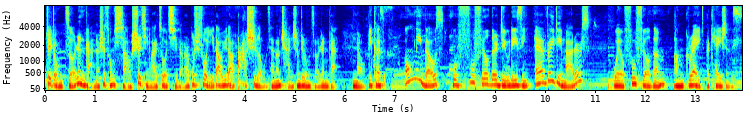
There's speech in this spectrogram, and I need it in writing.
这种责任感呢，是从小事情来做起的，而不是说一到遇到大事了，我才能产生这种责任感。No, because only those who fulfill their duties in everyday matters will fulfill them on great occasions.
